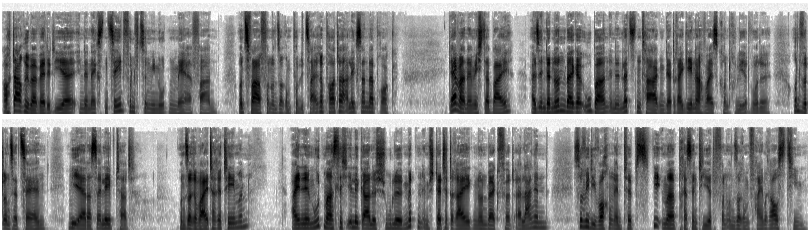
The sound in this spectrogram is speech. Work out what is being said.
Auch darüber werdet ihr in den nächsten 10, 15 Minuten mehr erfahren. Und zwar von unserem Polizeireporter Alexander Brock. Der war nämlich dabei, als in der Nürnberger U-Bahn in den letzten Tagen der 3G-Nachweis kontrolliert wurde und wird uns erzählen, wie er das erlebt hat. Unsere weitere Themen? Eine mutmaßlich illegale Schule mitten im Städtedreieck Nürnberg-Fürth-Erlangen sowie die Wochenendtipps, wie immer präsentiert von unserem Fein-Raus-Team.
